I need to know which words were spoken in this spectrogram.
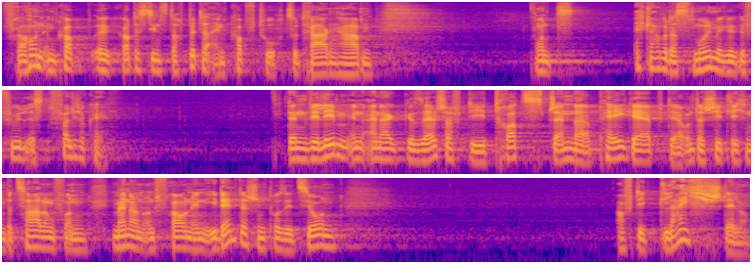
Frauen im äh, Gottesdienst doch bitte ein Kopftuch zu tragen haben. Und ich glaube, das mulmige Gefühl ist völlig okay. Denn wir leben in einer Gesellschaft, die trotz Gender Pay Gap, der unterschiedlichen Bezahlung von Männern und Frauen in identischen Positionen, auf die Gleichstellung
